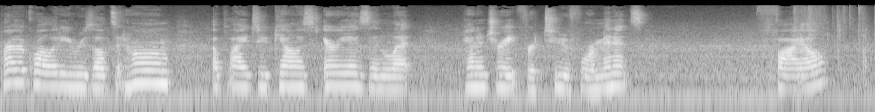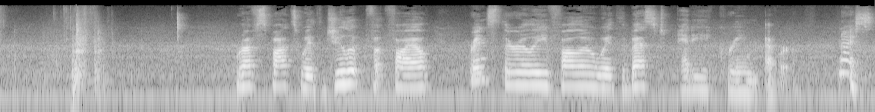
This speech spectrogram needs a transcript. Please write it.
Parlor quality results at home. Apply to calloused areas and let penetrate for two to four minutes. File. Rough spots with julep foot file. Rinse thoroughly. Follow with the best pedi cream ever. Nice.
